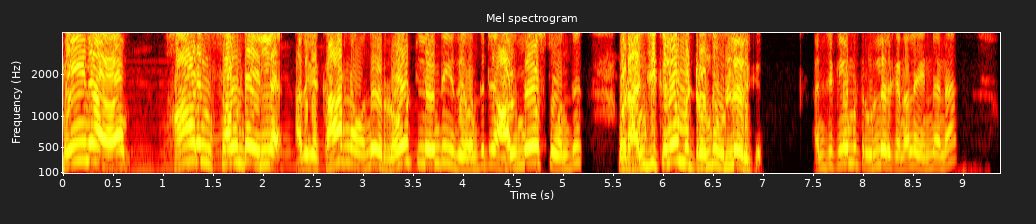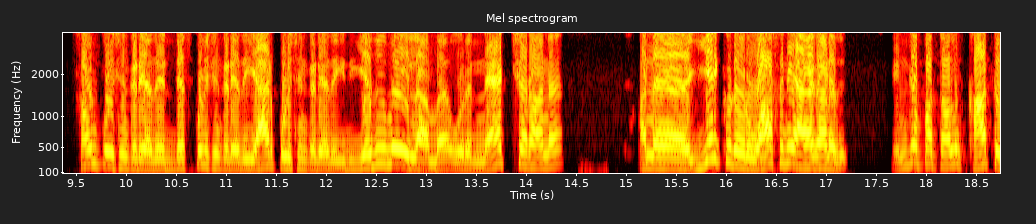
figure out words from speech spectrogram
மெயினா ஹாரன் சவுண்டே இல்ல. அதுக்கு காரணம் வந்து ரோட்ல இருந்து இது வந்துட்டு ஆல்மோஸ்ட் வந்து ஒரு அஞ்சு கிலோமீட்டர் வந்து உள்ள இருக்கு. அஞ்சு கிலோமீட்டர் உள்ள இருக்கனால என்னன்னா சவுண்ட் பொல்யூஷன் கிடையாது டெஸ்ட் பொல்யூஷன் கிடையாது ஏர் பொல்யூஷன் கிடையாது. இது எதுவுமே இல்லாம ஒரு நேச்சரான அந்த இயற்கையோட ஒரு வாசனையே அழகானது. எங்க பார்த்தாலும் காத்து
